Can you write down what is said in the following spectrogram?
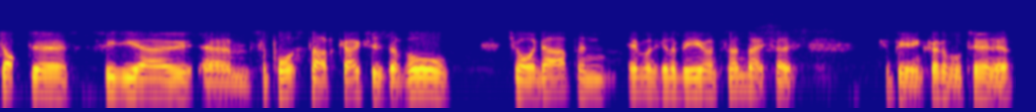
doctor, physio, um, support staff, coaches, have all joined up, and everyone's going to be here on Sunday. So could be an incredible turnout.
